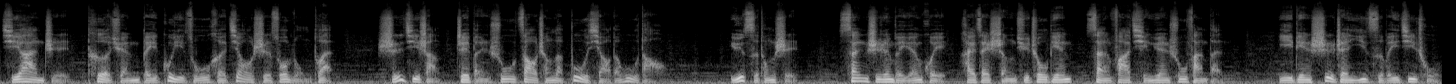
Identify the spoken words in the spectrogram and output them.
其暗指特权被贵族和教士所垄断。实际上，这本书造成了不小的误导。与此同时，三十人委员会还在省区周边散发请愿书范本，以便市镇以此为基础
